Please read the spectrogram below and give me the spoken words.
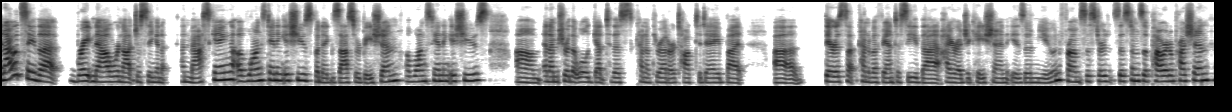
and I would say that right now we're not just seeing an unmasking of longstanding issues, but an exacerbation of longstanding issues. Um, and I'm sure that we'll get to this kind of throughout our talk today, but uh, there is kind of a fantasy that higher education is immune from sister systems of power and oppression,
